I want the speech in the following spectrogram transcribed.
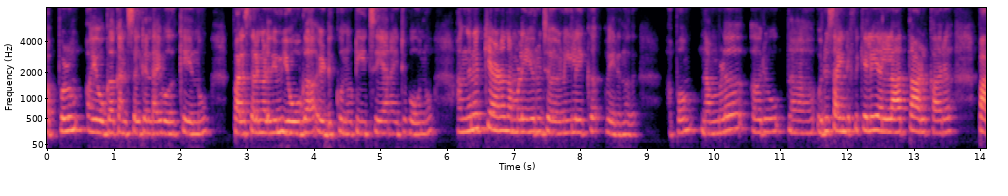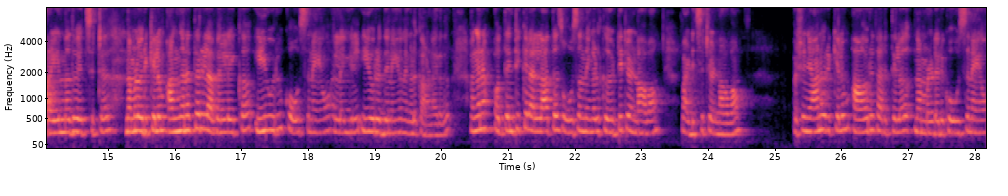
അപ്പോഴും യോഗ കൺസൾട്ടന്റായി വർക്ക് ചെയ്യുന്നു. പല സ്ഥലങ്ങളിലും യോഗ എടുക്കുന്നു ടീച്ച് ചെയ്യാനായിട്ട് പോകുന്നു. അങ്ങനെയൊക്കെയാണ് നമ്മൾ ഈ ഒരു ജേണിയിലേക്ക് വരുന്നത്. അപ്പം നമ്മൾ ഒരു ഒരു സയന്റിഫിക്കലി അല്ലാത്ത ആൾക്കാർ പറയുന്നത് വെച്ചിട്ട് നമ്മൾ ഒരിക്കലും അങ്ങനത്തെ ഒരു ലെവലിലേക്ക് ഈ ഒരു കോഴ്സിനെയോ അല്ലെങ്കിൽ ഈ ഒരു ഇതിനെയോ നിങ്ങൾ കാണരുത്. അങ്ങനെ ഒത്തന്റിക്കൽ അല്ലാത്ത സോഴ്സ് നിങ്ങൾ കേട്ടിട്ടുണ്ടാവാം പഠിച്ചിട്ടുണ്ടാവാം. പക്ഷെ ഞാൻ ഒരിക്കലും ആ ഒരു തരത്തിൽ നമ്മളുടെ ഒരു കോഴ്സിനെയോ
